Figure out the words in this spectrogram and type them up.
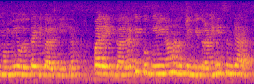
ਮੰਮੀ, ਉਹ ਤਾਂ ਤੁਹਾਡੀ ਗੱਲ ਠੀਕ ਆ। ਪਰ ਇੱਕ ਗੱਲ ਹੈ ਕਿ ਤੁਸੀਂ ਵੀ ਨਾ ਸਾਨੂੰ ਚੰਗੀ ਤਰ੍ਹਾਂ ਨਹੀਂ ਸਮਝਾਇਆ।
